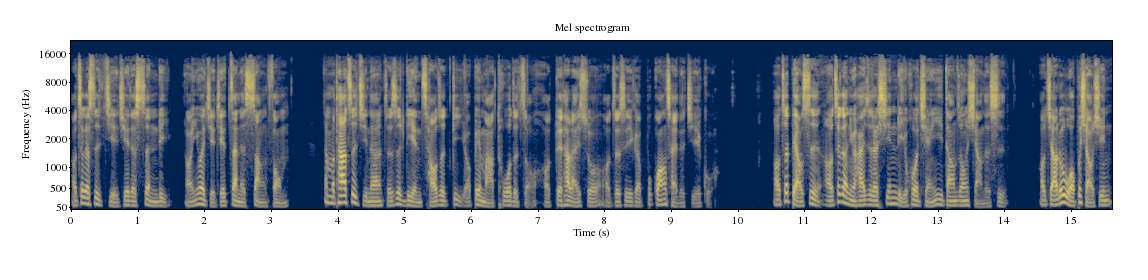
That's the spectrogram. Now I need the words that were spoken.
哦，这个是姐姐的胜利，哦，因为姐姐占了上风。那么她自己呢，则是脸朝着地，哦，被马拖着走，哦，对她来说，哦，这是一个不光彩的结果。哦，这表示哦，这个女孩子的心理或潜意当中想的是，哦，假如我不小心，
